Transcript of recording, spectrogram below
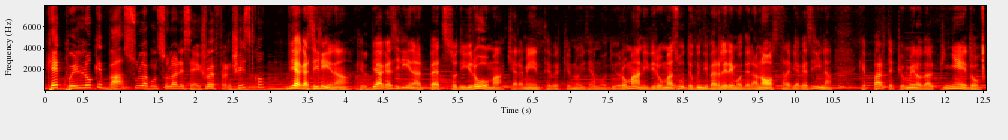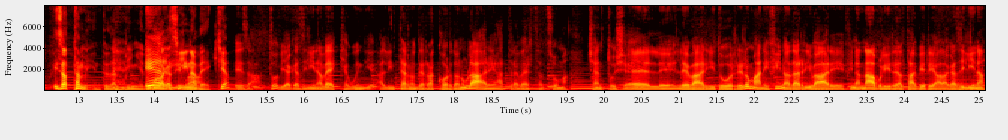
che è quello che va sulla consolare 6 cioè Francesco? Via Casilina, che via Casilina è il pezzo di Roma, chiaramente perché noi siamo di- romani di Roma Sud, quindi parleremo della nostra via Casilina che parte più o meno dal Pigneto. esattamente dal Eh, Pigneto con la arriva- Casilina vecchia Esatto, via Casilina Vecchia, quindi all'interno del raccordo anulare attraversa insomma Centocelle, le varie torri romane fino ad arrivare fino a Napoli in realtà via la Casilina,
